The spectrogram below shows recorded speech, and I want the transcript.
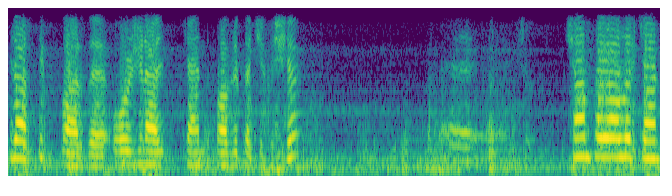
Plastik vardı orijinal kendi fabrika çıkışı. E, çantayı alırken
